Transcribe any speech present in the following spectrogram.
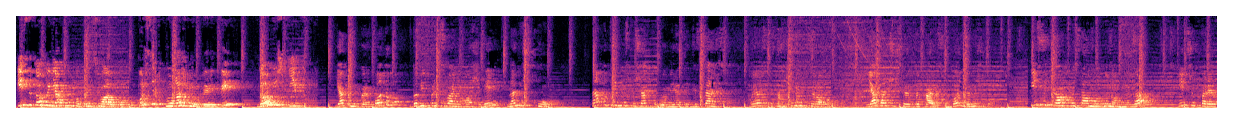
Після того, як ми попрацювали по курсі, ми можемо перейти до мішків. Як ми переходимо до відпрацювання можжевелі на мішку? Нам потрібно спочатку виміряти дистанцію. Ми ось таким чином це робимо. Я бачу, що я торкаюсь ногою до мішку. Після цього ми ставимо одну ногу назад, іншу вперед.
